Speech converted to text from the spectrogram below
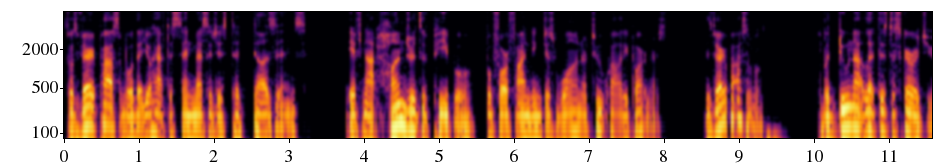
So it's very possible that you'll have to send messages to dozens, if not hundreds of people before finding just one or two quality partners. It's very possible. But do not let this discourage you.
